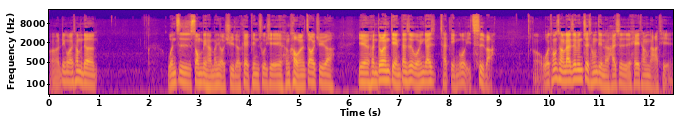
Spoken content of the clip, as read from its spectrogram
啊！另外，他们的文字松饼还蛮有趣的，可以拼出一些很好玩的造句啊。也很多人点，但是我应该才点过一次吧。哦，我通常来这边最常点的还是黑糖拿铁。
